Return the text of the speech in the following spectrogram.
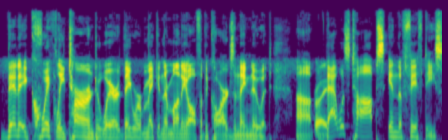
then it quickly turned to where they were making their money off of the cards and they knew it. Uh, right. That was Topps in the 50s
